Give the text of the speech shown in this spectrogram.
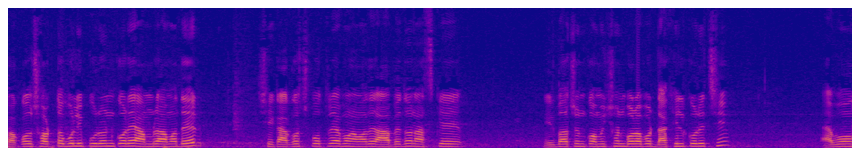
সকল শর্তাবলী পূরণ করে আমরা আমাদের সেই কাগজপত্র এবং আমাদের আবেদন আজকে নির্বাচন কমিশন বরাবর দাখিল করেছি এবং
